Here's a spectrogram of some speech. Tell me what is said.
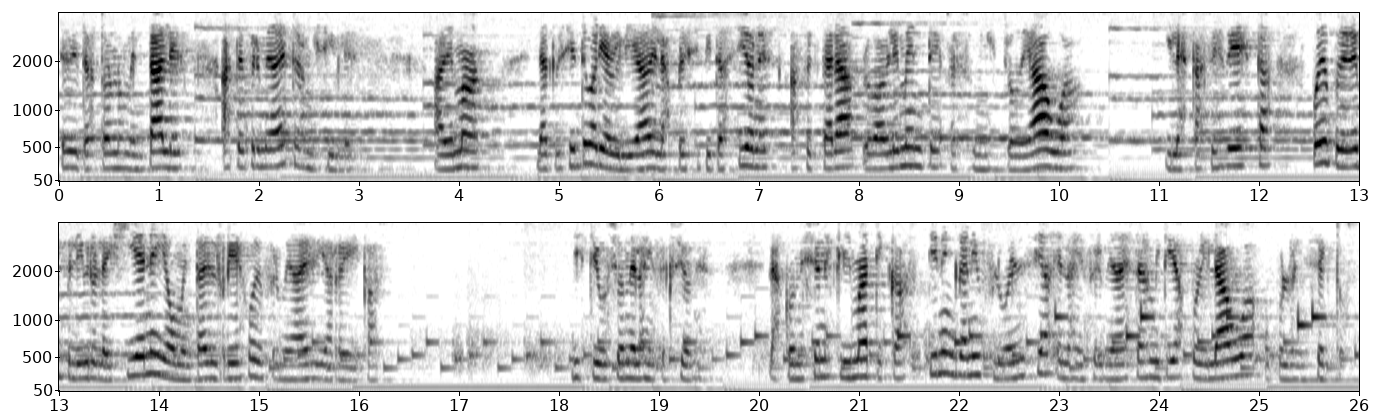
desde trastornos mentales hasta enfermedades transmisibles. Además, La creciente variabilidad de las precipitaciones afectará probablemente al suministro de agua y la escasez de esta puede poner en peligro la higiene y aumentar el riesgo de enfermedades diarreicas. Distribución de las infecciones. Las condiciones climáticas tienen gran influencia en las enfermedades transmitidas por el agua o por los insectos,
